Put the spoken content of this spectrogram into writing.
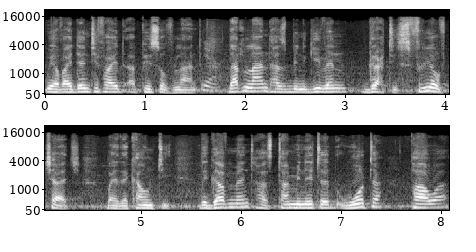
we have identified a piece of land. Yeah. That land has been given gratis, free of charge by the county. The government has terminated water, power,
